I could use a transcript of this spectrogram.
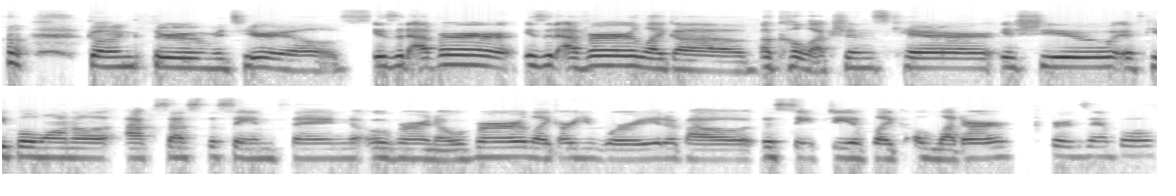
going through materials. Is it ever is it ever like a, a collections care issue if people want to access the same thing over and over? Like are you worried about the safety of like a letter for example?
